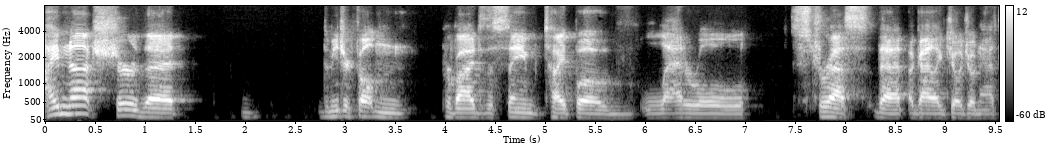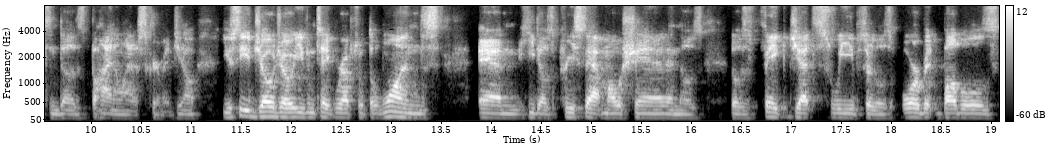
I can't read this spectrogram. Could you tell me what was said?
I'm not sure that Demetric Felton provides the same type of lateral stress that a guy like JoJo Natson does behind the line of scrimmage. You know, you see JoJo even take reps with the ones and he does pre-snap motion and those those fake jet sweeps or those orbit bubbles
